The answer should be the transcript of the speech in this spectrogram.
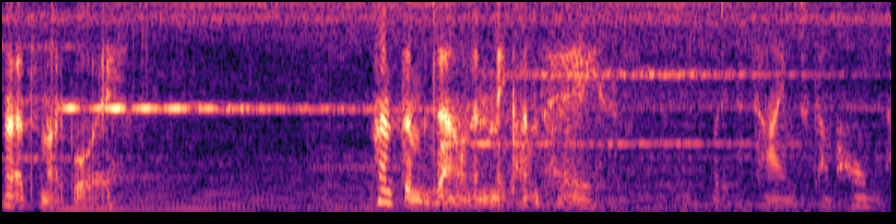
That's my boy. Hunt them down and make them pay. But it's time to come home now.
